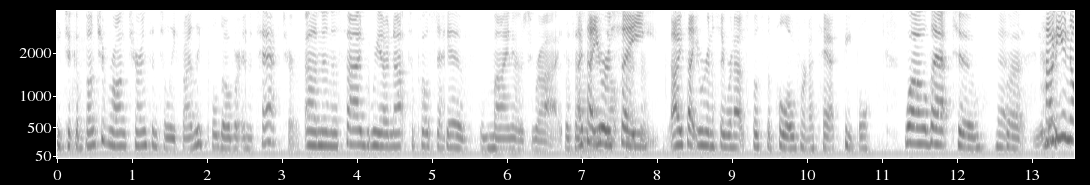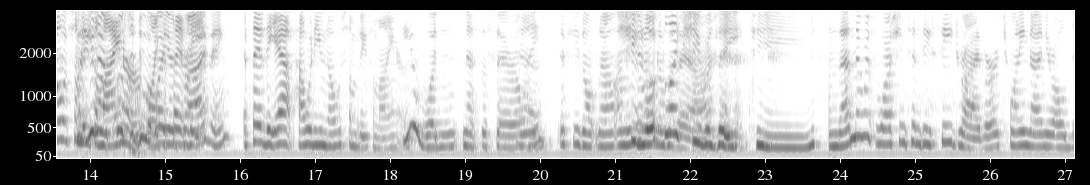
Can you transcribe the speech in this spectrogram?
He took a bunch of wrong turns until he finally pulled over and attacked her. On an aside, we are not supposed to give minors rides. I thought you were say present. I thought you were going to say we're not supposed to pull over and attack people. Well, that too. Yeah. But How do you know if somebody's you're a not minor? supposed to do it like while if you're they have the- driving. if they have the app, how would you know somebody's a minor? You wouldn't necessarily if you don't know. I mean, she looked like she are. was 18. And then there was Washington D.C. driver, 29-year-old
